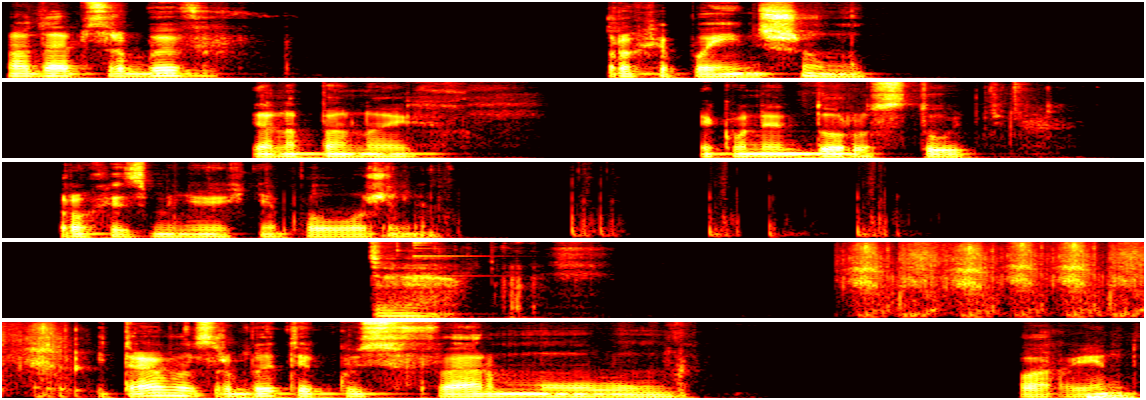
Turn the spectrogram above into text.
Правда, я б зробив трохи по-іншому. Я, напевно, їх, як вони доростуть, трохи зміню їхнє положення. Так. Треба зробити якусь ферму тварин,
